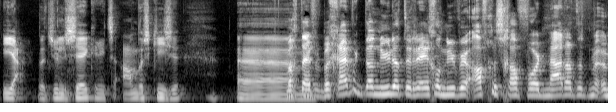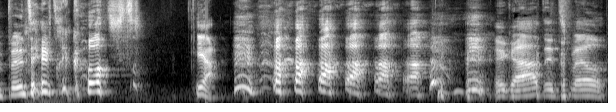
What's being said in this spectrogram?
ja, dat jullie zeker iets anders kiezen. Ehm, Wacht even, begrijp ik dan nu dat de regel nu weer afgeschaft wordt nadat het me een punt heeft gekost? Ja, ik haat dit spel.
